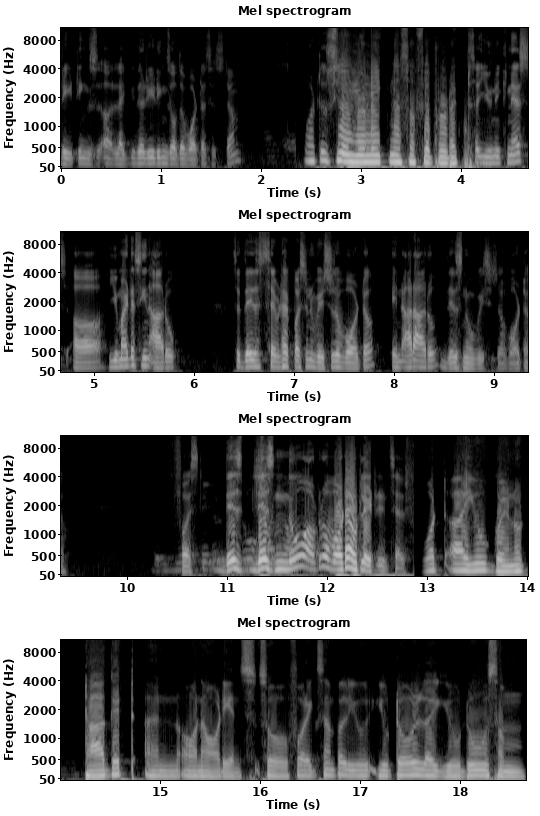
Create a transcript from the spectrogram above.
ratings uh, like the readings of the water system. What is your uniqueness of your product? So uniqueness, uh, you might have seen RO. So there's 75% wastage of water. In our RO, there's no wastage of water. First, there's there's no outer water outlet itself. what are you going to target and on an audience. So for example you you told like you do some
